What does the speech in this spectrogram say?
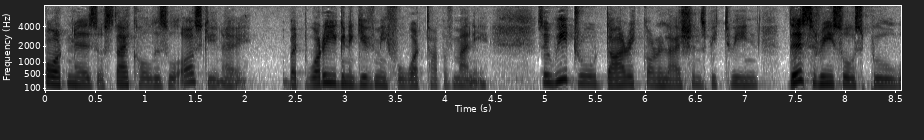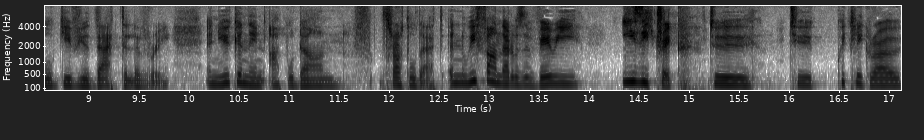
partners or stakeholders will ask you, you know, but what are you going to give me for what type of money? So we draw direct correlations between this resource pool will give you that delivery, and you can then up or down throttle that. And we found that was a very easy trick to to quickly grow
